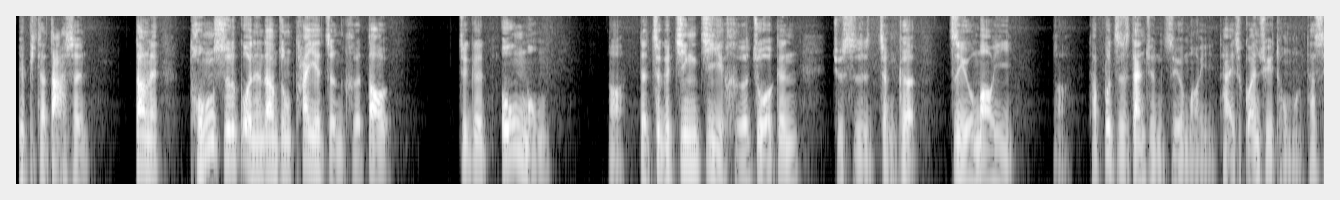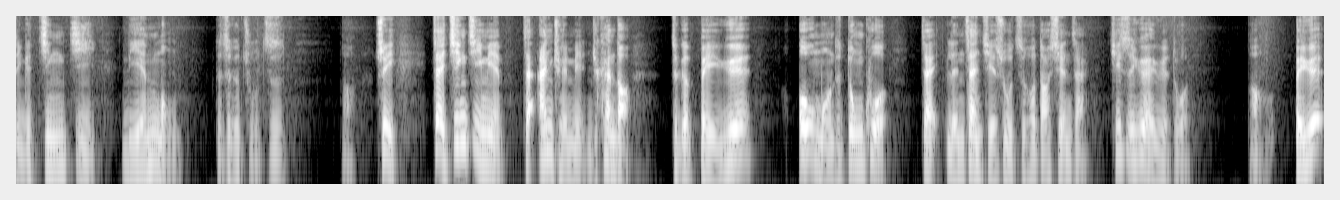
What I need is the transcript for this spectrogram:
也比较大声，当然。同时的过程当中，它也整合到这个欧盟啊的这个经济合作跟就是整个自由贸易啊，它不只是单纯的自由贸易，它也是关税同盟，它是一个经济联盟的这个组织啊。所以在经济面，在安全面，你就看到这个北约欧盟的东扩，在冷战结束之后到现在，其实越来越多啊。北约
